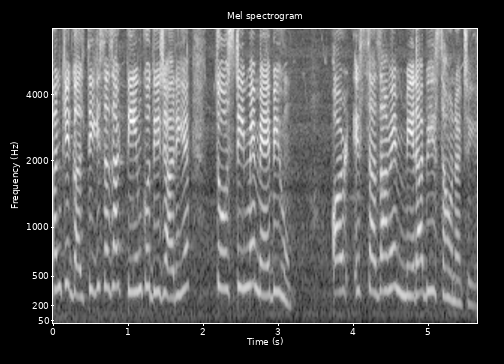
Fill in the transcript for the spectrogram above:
श्रवण की गलती की सजा टीम को दी जा रही है तो उस टीम में मैं भी हूँ। और इस सजा में मेरा भी हिस्सा होना चाहिए।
